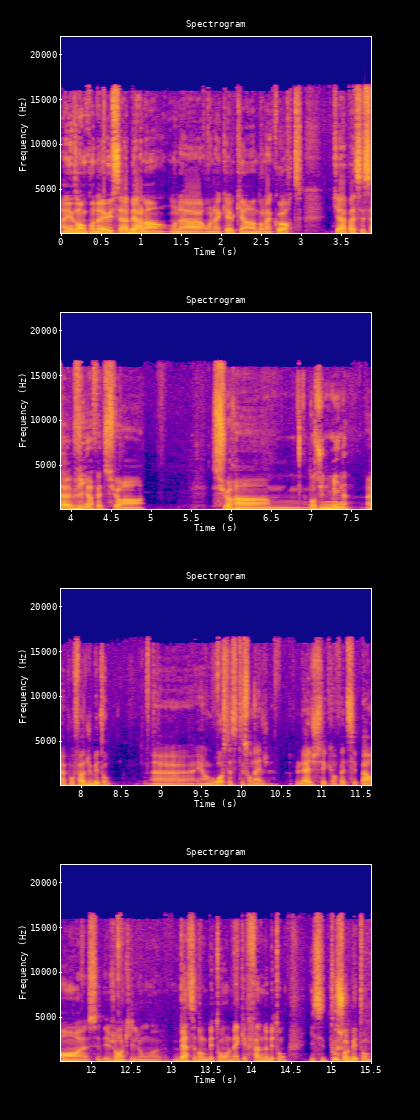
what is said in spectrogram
Un exemple qu'on a eu, c'est à Berlin, on a, on a quelqu'un dans la cohorte qui a passé sa vie en fait sur un, sur un, dans une mine euh, pour faire du béton. Euh, et en gros, ça c'était son edge. L'edge, c'est qu'en fait ses parents, c'est des gens qui l'ont bercé dans le béton. Le mec est fan de béton, il sait tout sur le béton.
